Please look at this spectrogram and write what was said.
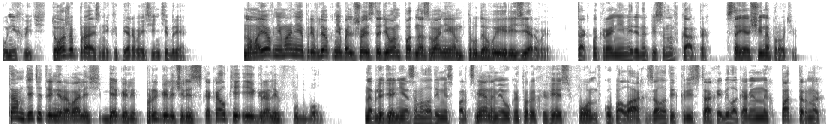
У них ведь тоже праздник 1 сентября. Но мое внимание привлек небольшой стадион под названием «Трудовые резервы». Так, по крайней мере, написано в картах, стоящий напротив. Там дети тренировались, бегали, прыгали через скакалки и играли в футбол. Наблюдение за молодыми спортсменами, у которых весь фон в куполах, золотых крестах и белокаменных паттернах,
